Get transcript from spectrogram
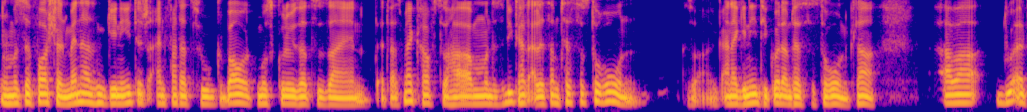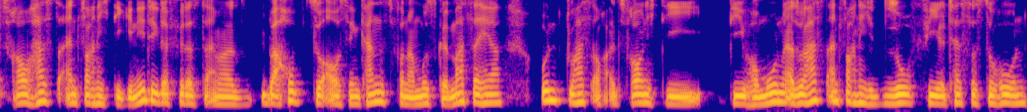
Man muss dir vorstellen, Männer sind genetisch einfach dazu gebaut, muskulöser zu sein, etwas mehr Kraft zu haben und es liegt halt alles am Testosteron. Also an der Genetik oder am Testosteron, klar. Aber du als Frau hast einfach nicht die Genetik dafür, dass du einmal überhaupt so aussehen kannst von der Muskelmasse her. Und du hast auch als Frau nicht die die Hormone, also du hast einfach nicht so viel Testosteron,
